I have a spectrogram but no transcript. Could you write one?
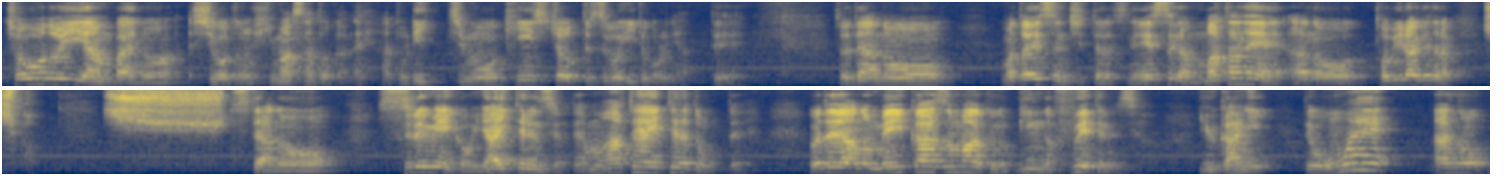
ちょうどいい塩梅の仕事の暇さとかねあと立地も錦糸町ってすごいいいところにあってそれであのまた S に行ったらですね S がまたねあの扉開けたらシュッシュッつってあのスルメイカを焼いてるんですよ。でまた焼いてると思って。これであのメーカーズマークの瓶が増えてるんですよ。床に。でお前あの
